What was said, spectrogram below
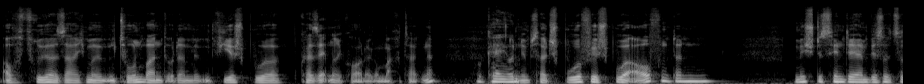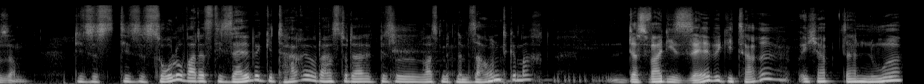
auch früher, sage ich mal, mit einem Tonband oder mit einem Vierspur-Kassettenrekorder gemacht hat. Ne? Okay. Und du nimmst halt Spur für Spur auf und dann mischt es hinterher ein bisschen zusammen. Dieses, dieses Solo, war das dieselbe Gitarre oder hast du da ein bisschen was mit einem Sound gemacht? Das war dieselbe Gitarre. Ich habe dann nur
